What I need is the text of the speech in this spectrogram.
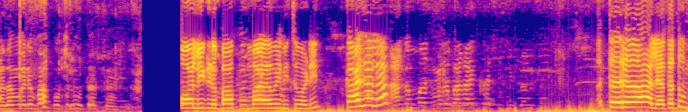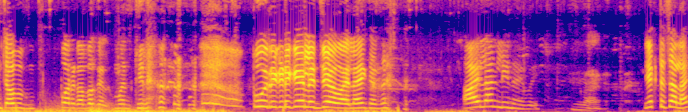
आता म्हणे बापू पण होता काय पॉल इकडे बापू माया वहिनीचं वडील. काय झालं? तर आले. आता तुमच्या पोरगा बघल म्हणतील. पुरीकडे गेले जेवायला आहे का नाही? आईला आणली नाही बाई. नाही. एकटं चालाय?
